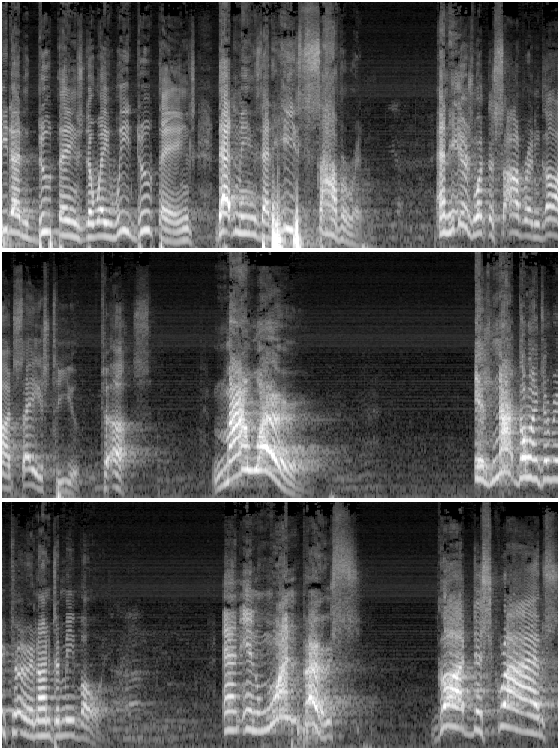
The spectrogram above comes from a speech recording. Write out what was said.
He doesn't do things the way we do things, that means that He's sovereign. And here's what the sovereign God says to you, to us My word is not going to return unto me void. And in one verse, God describes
